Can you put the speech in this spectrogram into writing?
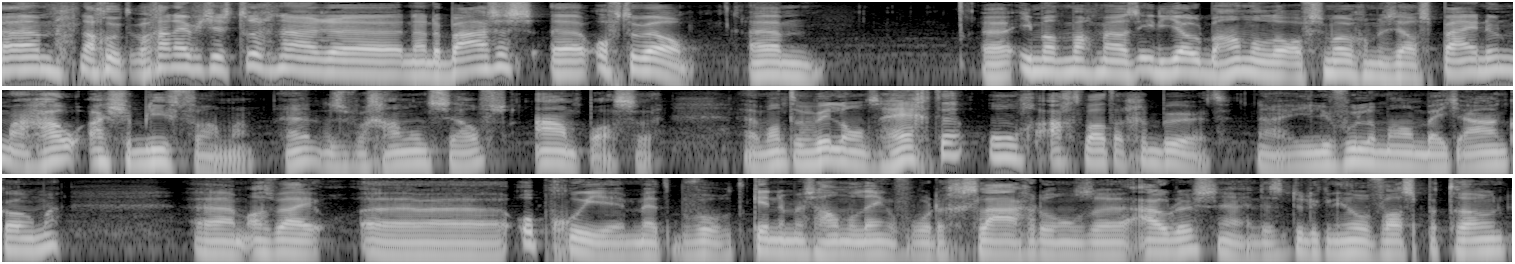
Um, nou goed, we gaan eventjes terug naar, uh, naar de basis. Uh, oftewel, um, iemand mag mij als idioot behandelen of ze mogen me zelfs pijn doen, maar hou alsjeblieft van me. Hè? Dus we gaan onszelf aanpassen. want we willen ons hechten, ongeacht wat er gebeurt. Nou, jullie voelen me al een beetje aankomen. Um, als wij uh, opgroeien met bijvoorbeeld kindermishandeling of worden geslagen door onze ouders, dat is natuurlijk een heel vast patroon.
